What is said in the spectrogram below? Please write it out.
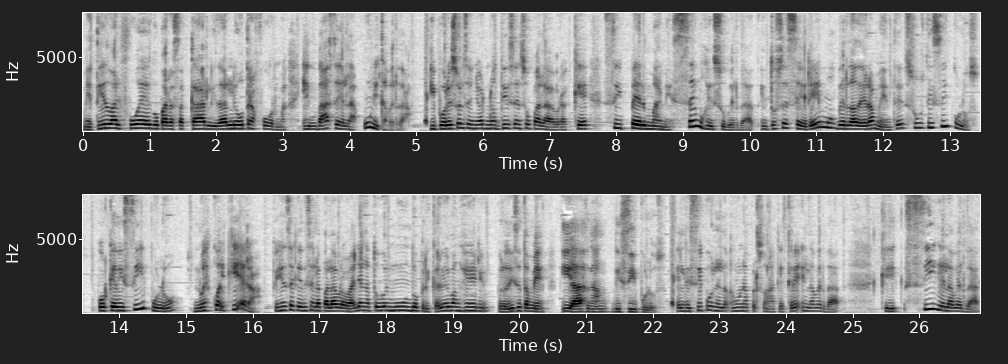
metido al fuego para sacarle y darle otra forma en base a la única verdad. Y por eso el Señor nos dice en su palabra que si permanecemos en su verdad, entonces seremos verdaderamente sus discípulos. Porque discípulo no es cualquiera. Fíjense que dice la palabra, vayan a todo el mundo a predicar el Evangelio, pero dice también, y hagan discípulos. El discípulo es una persona que cree en la verdad, que sigue la verdad,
